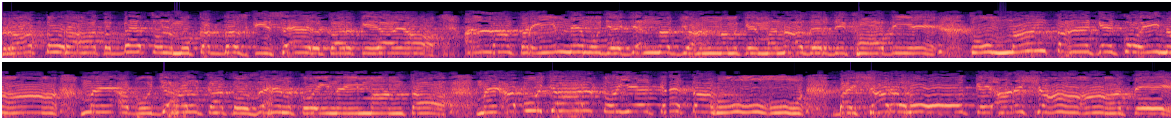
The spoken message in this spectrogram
راتوں رات بیت المقدس کی سیر کر کے آیا۔ اللہ کریم نے مجھے جنت جہنم کے مناظر دکھا دیے۔ تو مانتا ہے کہ کوئی نہ، میں ابو جہل کا تو ذہن کوئی نہیں مانتا۔ میں ابو جہل تو یہ کہتا ہوں، بشر ہو کہ ارشاتے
